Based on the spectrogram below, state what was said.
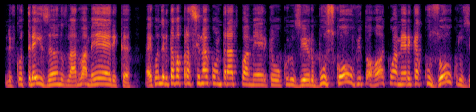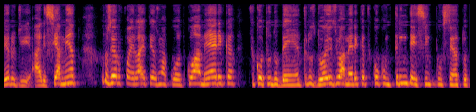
ele ficou três anos lá no América. Aí quando ele estava para assinar contrato com o América, o Cruzeiro buscou o Vitor Roque, o América acusou o Cruzeiro de aliciamento, o Cruzeiro foi lá e fez um acordo com o América, ficou tudo bem entre os dois e o América ficou com 35%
